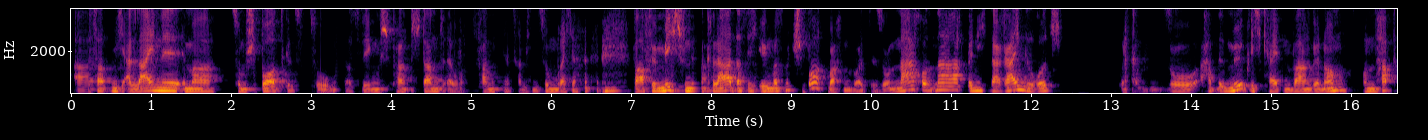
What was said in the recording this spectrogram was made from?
Aber es hat mich alleine immer zum Sport gezogen. Deswegen stand, äh, fand, jetzt habe ich einen Zungenbrecher, war für mich schon klar, dass ich irgendwas mit Sport machen wollte. So nach und nach bin ich da reingerutscht oder so habe Möglichkeiten wahrgenommen und habe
